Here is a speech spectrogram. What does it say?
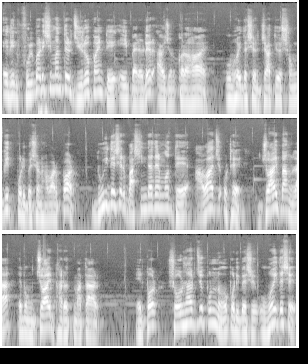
এদিন ফুলবাড়ি সীমান্তের জিরো পয়েন্টে এই প্যারেডের আয়োজন করা হয়। উভয় দেশের জাতীয় সংগীত পরিবেশন হওয়ার পর দুই দেশের বাসিন্দাদের মধ্যে আওয়াজ ওঠে জয় বাংলা এবং জয় ভারত মাতার। এরপর সৌহার্দ্যপূর্ণ পরিবেশে উভয় দেশের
